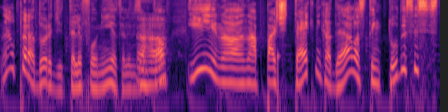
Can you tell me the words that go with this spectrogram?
Né, operadora de telefonia, televisão e Aham. tal. E na, na parte técnica delas tem todo esse sistema,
